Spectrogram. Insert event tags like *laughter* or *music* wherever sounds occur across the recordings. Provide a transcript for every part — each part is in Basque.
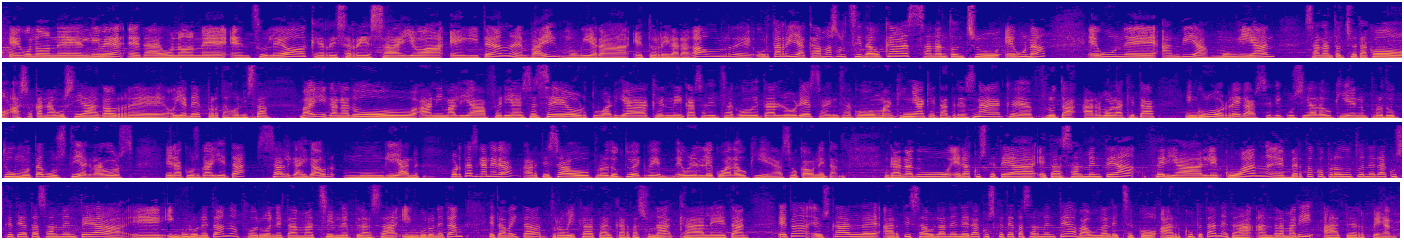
Egunon e, libe eta egunon e, entzuleok herri saioa egiten, e, bai, mugiara etorri gara gaur, e, urtarriak amazortzi dauka, San Antontxu eguna, egun e, handia mungian, San Antontxuetako azoka nagusia gaur e, oiane protagonista. Bai, ganadu animalia feria SS, hortuariak, nekazaritzako eta lore zaintzako makinak eta tresnak, eh, fruta arbolak eta inguru horrega zerikusia daukien produktu mota guztiak dagoz erakusgai eta salgai gaur mungian. Hortaz ganera, artisau produktuek be, euren lekoa daukie azoka honetan. Ganadu erakusketea eta salmentea, feria lekuan, e, bertoko produktuen erakusketea eta salmentea e, ingurunetan, foruen eta matxin plaza ingurunetan, eta baita trobika eta elkartasuna kaleetan. Eta Euskal Artizaulanen erakusketa eta salmentea ba, udaletxeko arkupetan eta andramari aterpean.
